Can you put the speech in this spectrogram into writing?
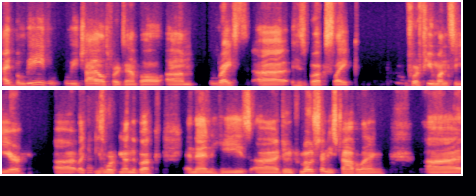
I believe Lee Child, for example, um, writes uh, his books like for a few months a year. Uh, like he's working on the book, and then he's uh, doing promotion. He's traveling, uh,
